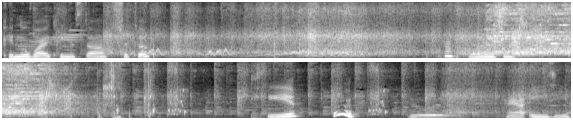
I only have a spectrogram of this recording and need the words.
Okay, No Viking ist da. Shitte. Hm, Leute. Okay. Oh. Ja, easy.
